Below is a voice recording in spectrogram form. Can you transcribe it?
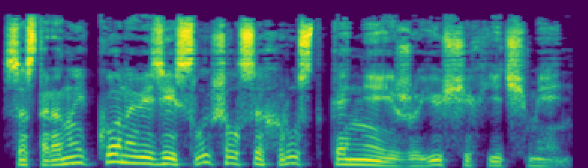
Со стороны коновизей слышался хруст коней, жующих ячмень.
